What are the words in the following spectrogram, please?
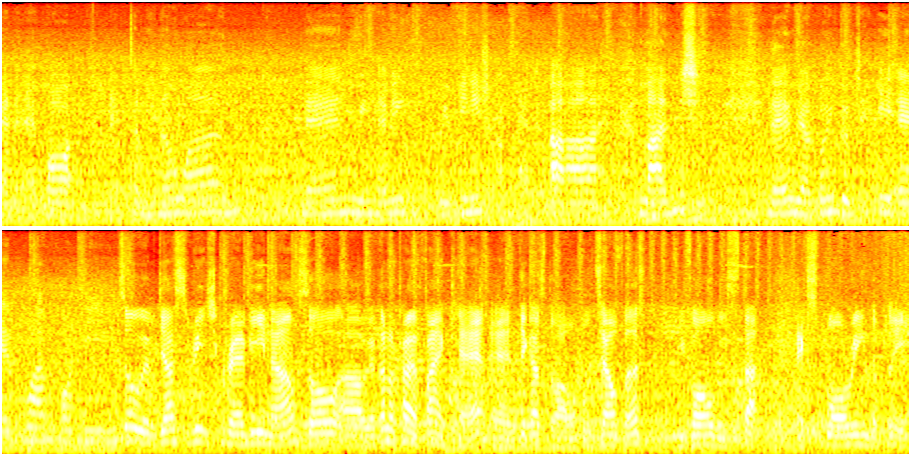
at the airport at Terminal 1. Then we having we finish uh, lunch then we are going to check in at 1.40. So we've just reached Krabi now. So uh, we're gonna try to find a cab and take us to our hotel first before we start exploring the place.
